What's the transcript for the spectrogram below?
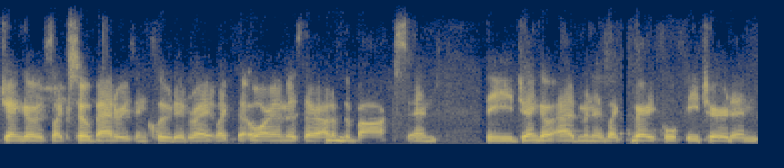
Django is like so batteries included, right? Like the ORM is there out of the box, and the Django admin is like very full featured, and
